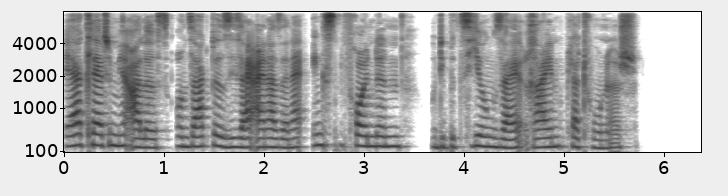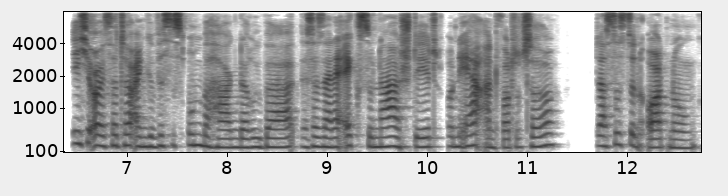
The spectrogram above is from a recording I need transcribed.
Er erklärte mir alles und sagte, sie sei einer seiner engsten Freundinnen und die Beziehung sei rein platonisch. Ich äußerte ein gewisses Unbehagen darüber, dass er seiner Ex so nahe steht, und er antwortete, das ist in Ordnung.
